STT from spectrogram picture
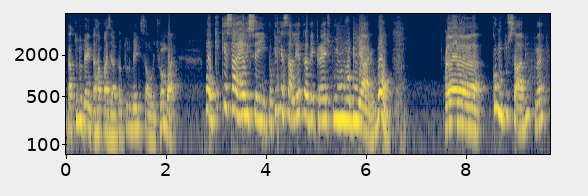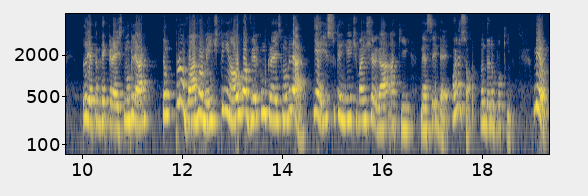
tá tudo bem, tá, rapaziada? Tá tudo bem de saúde. Vamos embora. Bom, o que, que é essa LCI? Então, o que, que é essa letra de crédito imobiliário? Bom, Uh, como tu sabe, né? Letra de crédito imobiliário. Então, provavelmente tem algo a ver com crédito imobiliário. E é isso que a gente vai enxergar aqui nessa ideia. Olha só, andando um pouquinho. Meu,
